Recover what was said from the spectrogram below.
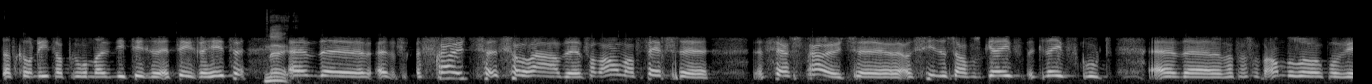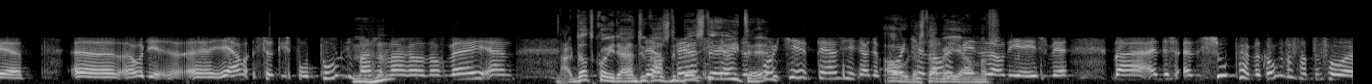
dat kon niet, dat kon dan niet tegen, tegen hitte. Nee. En eh, eh, fruitsalade van allemaal verse... Vers fruit, eh sinaasappels, grape, grapefruit en eh, wat was het andere ook maar weer? Eh, oh, die, eh, ja, stukjes pompoen was- Mhm. waren er nog bij. En Nou, dat kon je daar natuurlijk ja, als de beste eten, hè? potje, persik uit de Oh, potje. dat is dan weer ik jammer. het al niet eens meer. Maar en de, en de soep heb ik ook nog van tevoren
